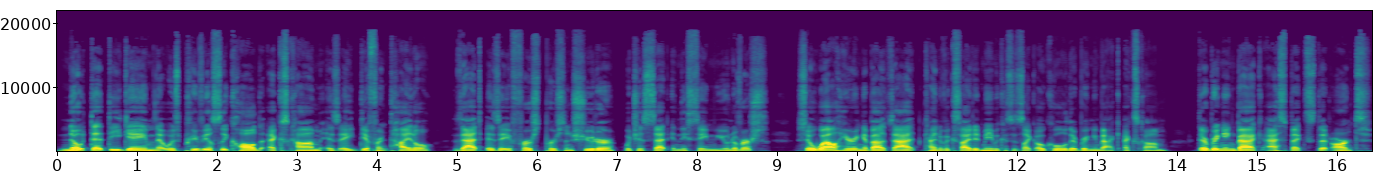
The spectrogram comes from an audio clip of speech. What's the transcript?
Note that the game that was previously called XCOM is a different title. That is a first person shooter which is set in the same universe. So while hearing about that kind of excited me because it's like, oh, cool, they're bringing back XCOM. They're bringing back aspects that aren't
